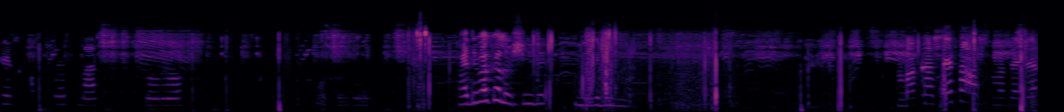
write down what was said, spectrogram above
Kez affetmez. Soru. Hadi bakalım şimdi. Bakacağız. Bakasetas mı dedin?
